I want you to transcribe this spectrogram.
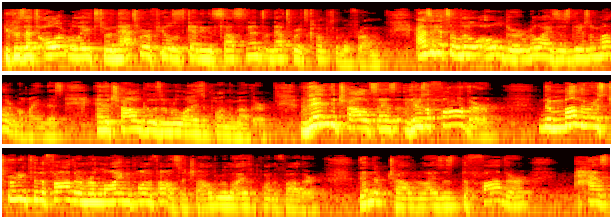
because that's all it relates to, and that's where it feels it's getting its sustenance, and that's where it's comfortable from. As it gets a little older, it realizes there's a mother behind this, and the child goes and relies upon the mother. Then the child says, There's a father. The mother is turning to the father and relying upon the father. So the child relies upon the father. Then the child realizes the father has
